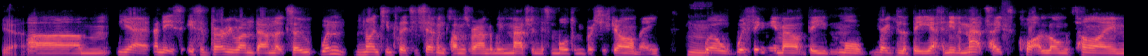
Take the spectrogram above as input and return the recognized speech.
Yeah. Um, yeah, and it's it's a very rundown look. So when 1937 comes around and we imagine this modern British army, mm. well, we're thinking about the more regular BEF, and even that takes quite a long time.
